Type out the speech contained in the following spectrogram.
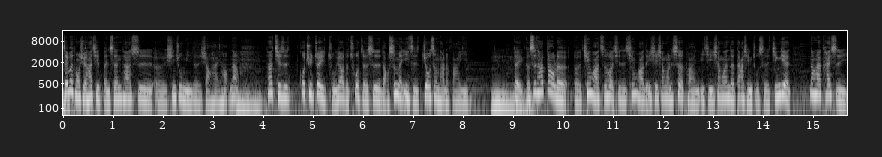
这位同学他其实本身他是呃新住民的小孩哈，那他其实过去最主要的挫折是老师们一直纠正他的发音。嗯，对，可是他到了呃清华之后，其实清华的一些相关的社团以及相关的大型主持的经验，让他开始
